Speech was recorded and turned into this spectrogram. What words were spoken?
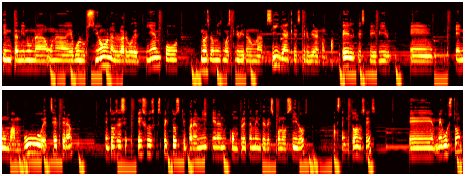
tiene también una, una, evolución a lo largo del tiempo, No es lo mismo escribir en una arcilla que escribir en un papel, que escribir en, un bambú, etc. Entonces esos aspectos que para mí eran completamente desconocidos hasta entonces, eh, me gustó.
